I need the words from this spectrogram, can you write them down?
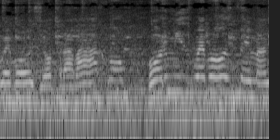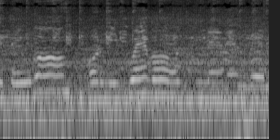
huevos yo trabajo, por mis huevos me mantengo, por mis huevos me desvelo.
